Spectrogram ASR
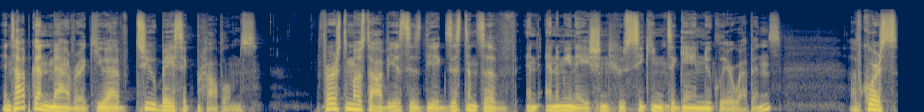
In Top Gun Maverick, you have two basic problems. First and most obvious is the existence of an enemy nation who's seeking to gain nuclear weapons. Of course,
